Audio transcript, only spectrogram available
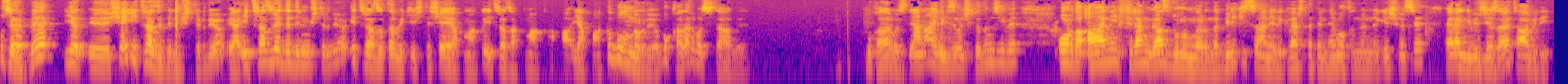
Bu sebeple e, şey itiraz edilmiştir diyor. Yani itiraz reddedilmiştir diyor. İtirazda tabii ki işte şey yapma itiraz hakkı, yapma bulunur diyor. Bu kadar basit abi. Bu kadar basit. Yani aynı bizim açıkladığımız gibi orada ani fren gaz durumlarında 1-2 saniyelik Verstappen'in Hamilton'ın önüne geçmesi herhangi bir cezaya tabi değil.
